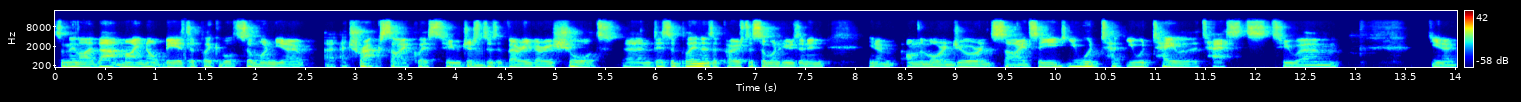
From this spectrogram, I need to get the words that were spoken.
something like that might not be as applicable to someone, you know, a, a track cyclist who just mm-hmm. does a very, very short um, discipline as opposed to someone who's an, in, you know, on the more endurance side. So you, you would, you would tailor the tests to, um, you know,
